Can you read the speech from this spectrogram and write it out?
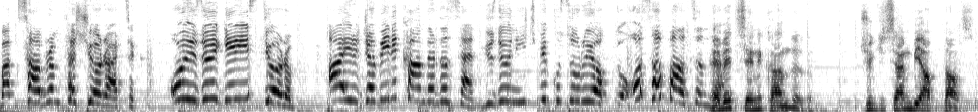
Bak sabrım taşıyor artık. O yüzüğü geri istiyorum. Ayrıca beni kandırdın sen. Yüzüğün hiçbir kusuru yoktu. O saf altında. Evet seni kandırdım. Çünkü sen bir aptalsın.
